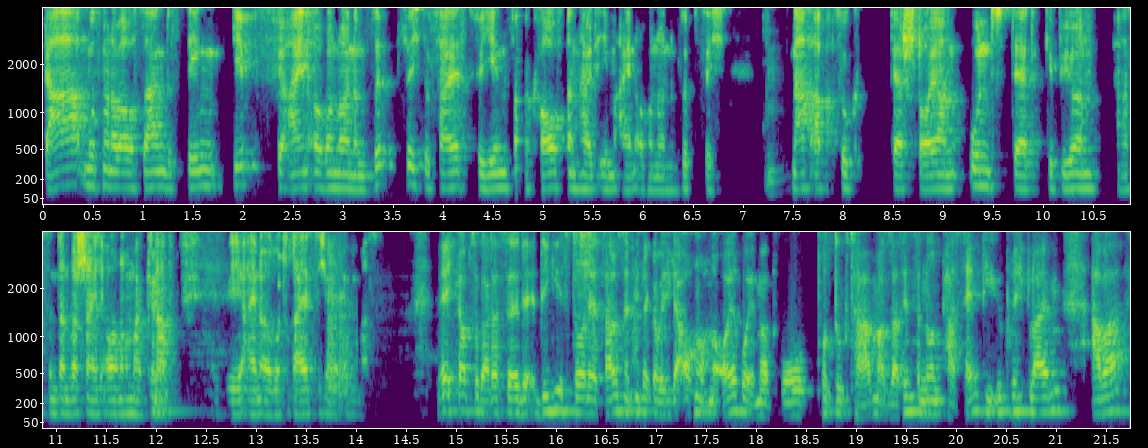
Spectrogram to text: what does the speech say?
Da muss man aber auch sagen, das Ding gibt es für 1,79 Euro. Das heißt, für jeden Verkauf dann halt eben 1,79 Euro mhm. nach Abzug der Steuern und der Gebühren ja, sind dann wahrscheinlich auch nochmal knapp genau. wie 1,30 Euro oder irgendwas. Ich glaube sogar, dass äh, der Digistore, der Zahlungsanbieter, glaube ich, wieder auch noch einen Euro immer pro Produkt haben. Also da sind es dann nur ein paar Cent, die übrig bleiben. Aber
